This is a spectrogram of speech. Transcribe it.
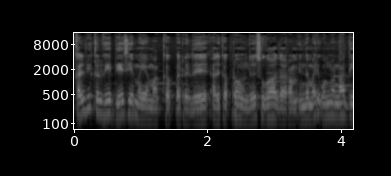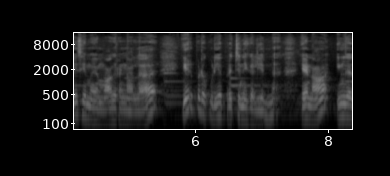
கல்விக் கொள்கை தேசியமயமாக்கப்படுறது அதுக்கப்புறம் வந்து சுகாதாரம் இந்த மாதிரி ஒன்று ஒன்றா தேசியமயம் ஆகுறனால ஏற்படக்கூடிய பிரச்சனைகள் என்ன? ஏன்னா இங்கே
